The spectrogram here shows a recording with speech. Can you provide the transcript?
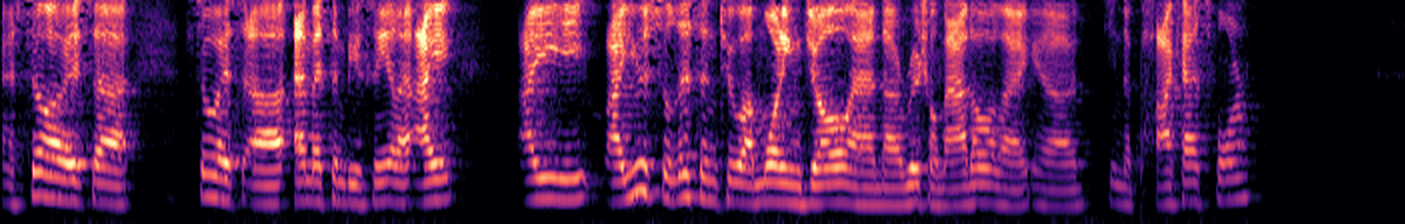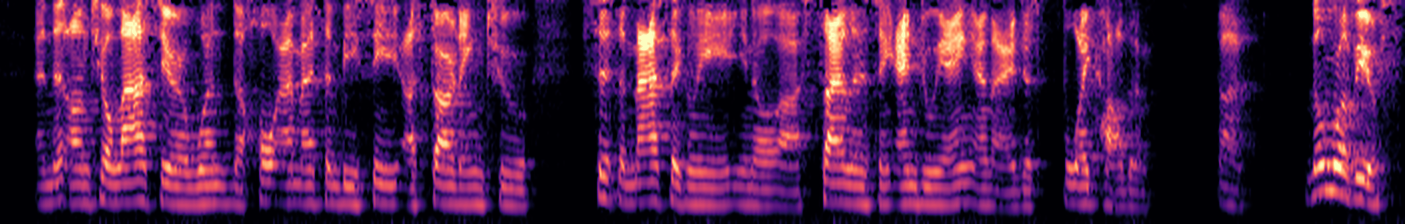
And so is uh, so is uh, MSNBC. Like I, I, I used to listen to uh, Morning Joe and uh, Rachel Maddow like uh, in the podcast form. And then until last year, when the whole MSNBC are starting to systematically, you know, uh, silencing Andrew Yang, and I just boycott them. Done. No more views.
